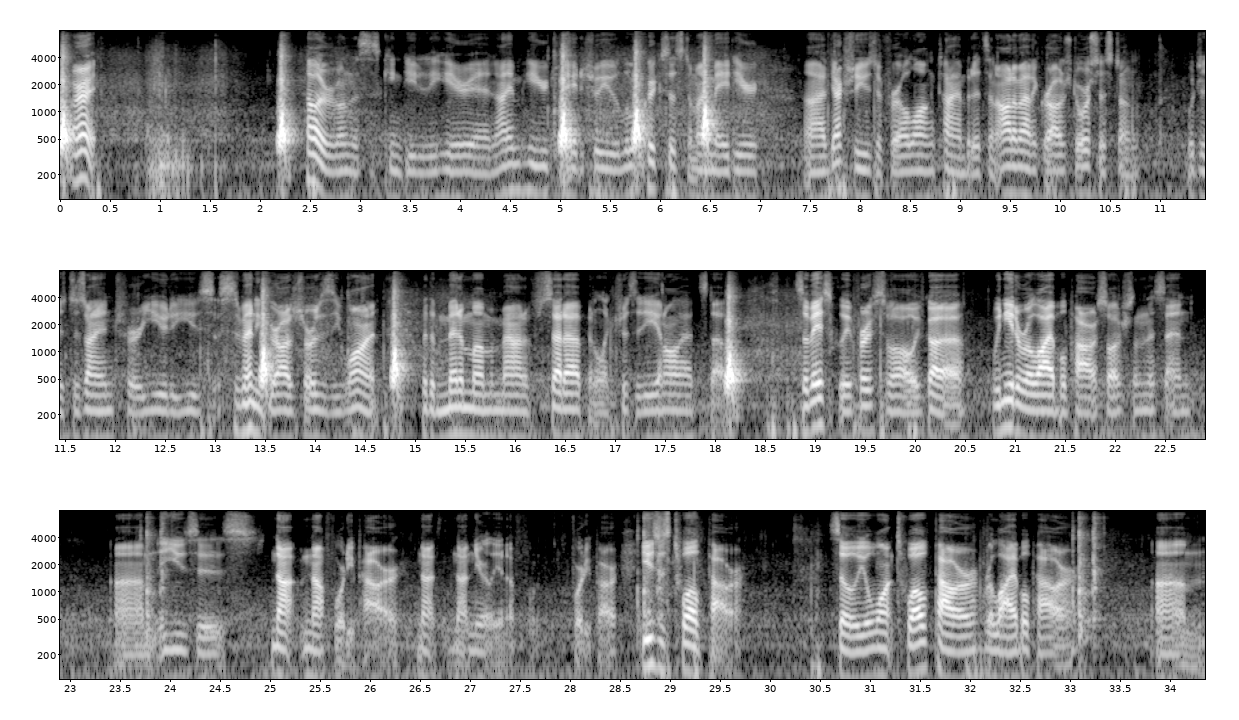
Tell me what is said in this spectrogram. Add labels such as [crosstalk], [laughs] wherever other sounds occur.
Alright. Hello everyone, this is King Dedede here, and I'm here today to show you a little quick system I made here. Uh, I've actually used it for a long time, but it's an automatic garage door system, which is designed for you to use [laughs] as many garage doors as you want, with a minimum amount of setup and electricity and all that stuff. So basically, first of all, we've got a, we need a reliable power source on this end. Um, it uses not not 40 power, not not nearly enough 40 power. It uses 12 power. So you'll want 12 power, reliable power. Um,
